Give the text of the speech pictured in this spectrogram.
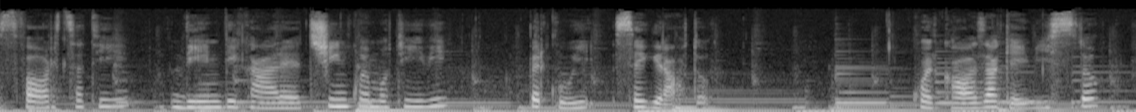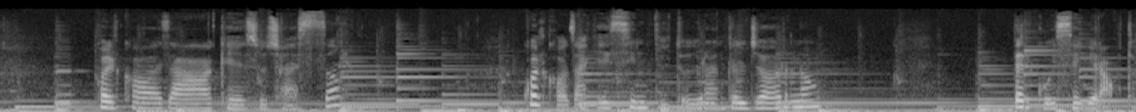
sforzati di indicare 5 motivi per cui sei grato. Qualcosa che hai visto, qualcosa che è successo, qualcosa che hai sentito durante il giorno per cui sei grato.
